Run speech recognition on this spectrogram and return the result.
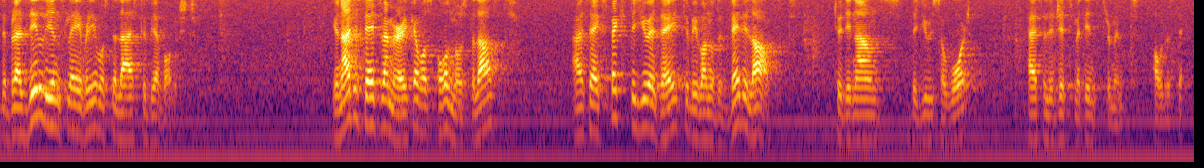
The Brazilian slavery was the last to be abolished. United States of America was almost the last. As I expect the USA to be one of the very last to denounce the use of war as a legitimate instrument of the state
